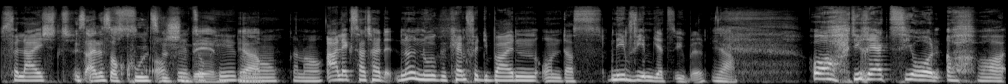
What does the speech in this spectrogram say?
vielleicht. Ist alles auch cool zwischen jetzt denen. Okay, genau, Ja. genau. Alex hat halt ne, null gekämpft für die beiden und das nehmen wir ihm jetzt übel. Ja. Oh, die Reaktion. Oh, boah.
